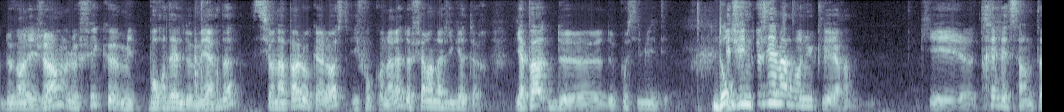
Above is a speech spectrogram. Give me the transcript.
devant les gens le fait que, mais bordel de merde, si on n'a pas localhost, il faut qu'on arrête de faire un navigateur. Il n'y a pas de, de possibilité. Donc... j'ai une deuxième arbre nucléaire qui est euh, très récente,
